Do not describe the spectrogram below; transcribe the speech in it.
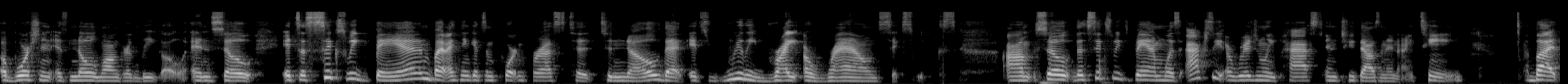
abortion is no longer legal. And so it's a six week ban, but I think it's important for us to, to know that it's really right around six weeks. Um, so the six weeks ban was actually originally passed in 2019 but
